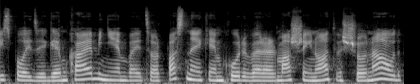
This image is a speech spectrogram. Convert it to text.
izpalīdzīgiem kaimiņiem vai caur pasniekiem, kuri var ar mašīnu atvest šo naudu.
